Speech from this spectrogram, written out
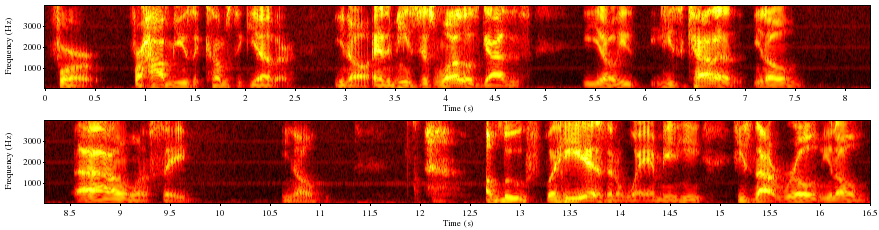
for for how music comes together, you know, and he's just one of those guys is, you know, he's he's kind of you know, I don't want to say, you know, aloof, but he is in a way. I mean, he he's not real, you know,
